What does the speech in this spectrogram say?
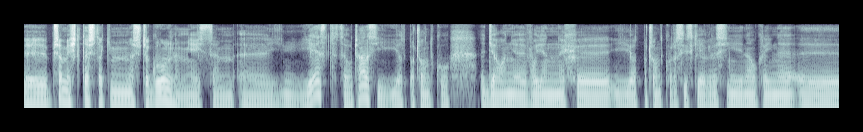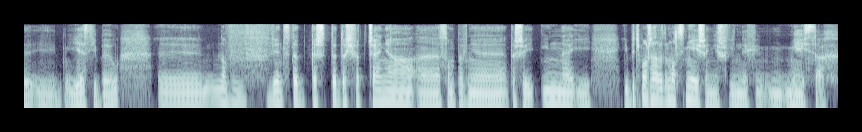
Y, Przemyśl też takim szczególnym miejscem y, jest cały czas i, i, od początku działań wojennych y, i od początku rosyjskiej agresji na Ukrainę jest i był. No, więc te, też te doświadczenia są pewnie też inne i, i być może nawet mocniejsze niż w innych miejscach.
